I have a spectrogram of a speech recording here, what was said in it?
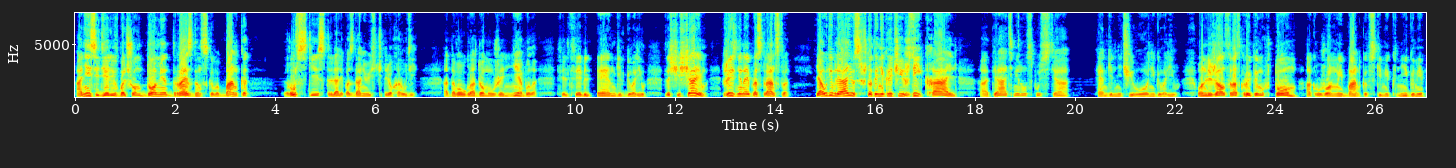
Они сидели в большом доме Дрезденского банка. Русские стреляли по зданию из четырех орудий. Одного угла дома уже не было — Фельдфебель Энгель говорил, «Защищаем жизненное пространство. Я удивляюсь, что ты не кричишь «Зиг Хайль!» А пять минут спустя Энгель ничего не говорил. Он лежал с раскрытым ртом, окруженный банковскими книгами.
